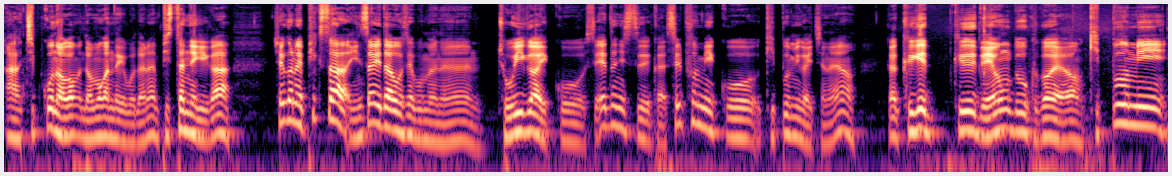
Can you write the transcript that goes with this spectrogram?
아 짚고 넘어, 넘어간다기보다는 비슷한 얘기가 최근에 픽사 인사이드 아웃에 보면은 Joy가 있고 Sadness 그러니까 슬픔이 있고 기쁨이가 있잖아요. 그러니까 그게 그 내용도 그거예요. 기쁨이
